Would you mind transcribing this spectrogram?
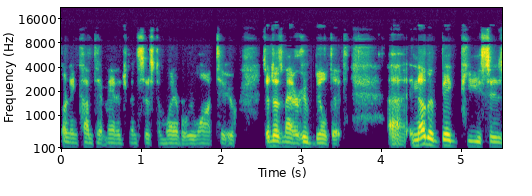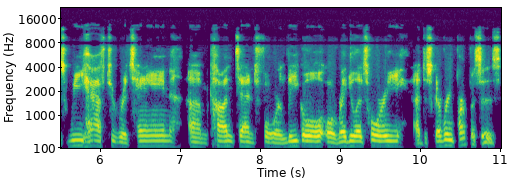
learning content management system whenever we want to. So it doesn't matter who built it. Uh, another big piece is we have to retain um, content for legal or regulatory uh, discovery purposes.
